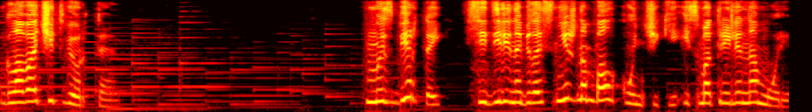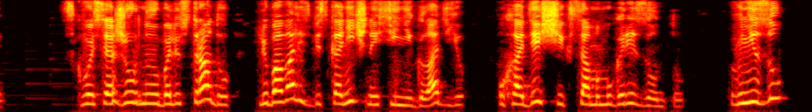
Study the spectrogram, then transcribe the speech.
Глава четвертая Мы с Бертой сидели на белоснежном балкончике и смотрели на море. Сквозь ажурную балюстраду любовались бесконечной синей гладью, уходящей к самому горизонту. Внизу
